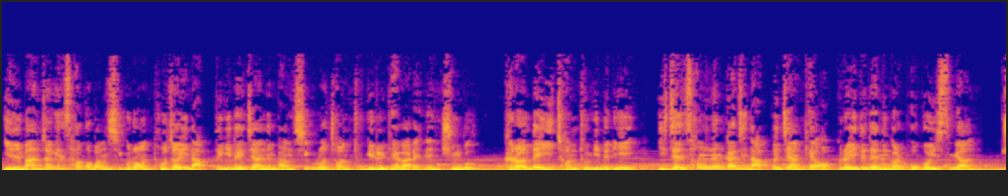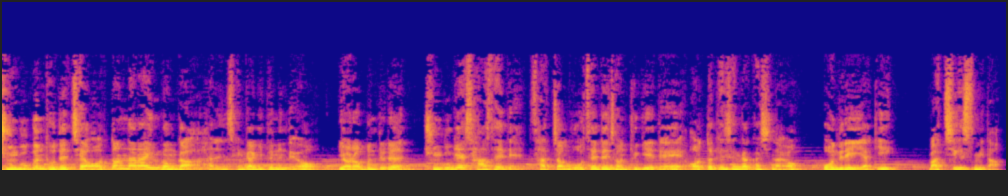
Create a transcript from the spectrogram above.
일반적인 사고방식으론 도저히 납득이 되지 않는 방식으로 전투기를 개발해낸 중국. 그런데 이 전투기들이 이젠 성능까지 나쁘지 않게 업그레이드 되는 걸 보고 있으면 중국은 도대체 어떤 나라인 건가 하는 생각이 드는데요. 여러분들은 중국의 4세대, 4.5세대 전투기에 대해 어떻게 생각하시나요? 오늘의 이야기 마치겠습니다.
